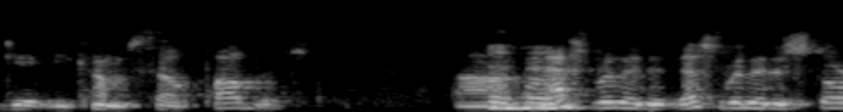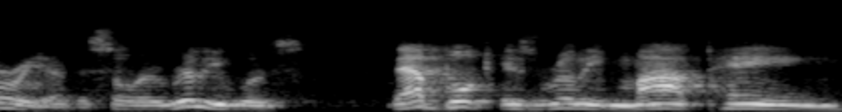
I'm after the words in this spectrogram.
get become self-published. Um, mm-hmm. And that's really the, that's really the story of it. So it really was that book is really my pain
